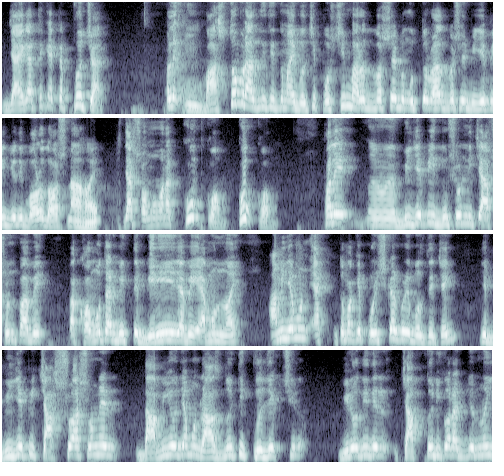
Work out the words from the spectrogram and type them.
জায়গা থেকে একটা প্রচার। ফলে বাস্তব রাজনীতি তোমায় বলছি, পশ্চিম ভারতবর্ষ এবং উত্তর ভারতবর্ষের বিজেপির যদি বড় ধস না হয়, যার সম্ভাবনা খুব কম খুব কম, ফলে বিজেপি দুশোর নিচে আসন পাবে বা ক্ষমতার বৃত্তে বেরিয়ে যাবে এমন নয়। আমি যেমন এক, তোমাকে পরিষ্কার করে বলতে চাই যে বিজেপি চারশো আসনের দাবিও যেমন রাজনৈতিক প্রজেক্ট ছিল, বিরোধীদের চাপ তৈরি করার জন্যই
